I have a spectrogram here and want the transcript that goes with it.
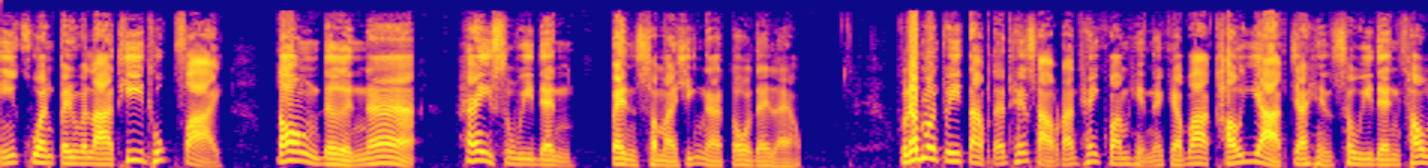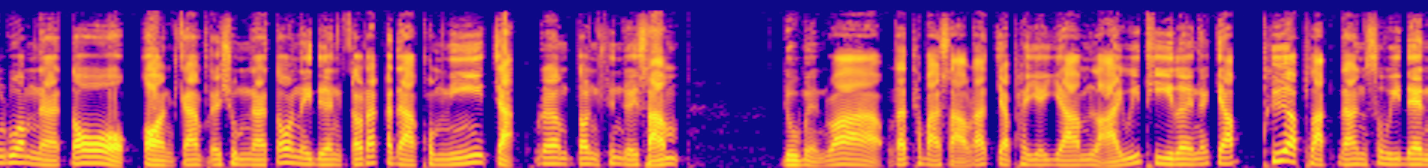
นี้ควรเป็นเวลาที่ทุกฝ่ายต้องเดินหน้าให้สวีเดนเป็นสมาชิกนาโตได้แล้วรัฐมนตรีต่างประเทศสหรัฐให้ความเห็นนะครับว่าเขาอยากจะเห็นสวีเดนเข้าร่วมนาโตก่อนการประชุมนาโตในเดือนกรกฎาคมนี้จะเริ่มต้นขึ้นโดยซ้ำดูเหมือนว่ารัฐบาลสหรัฐจะพยายามหลายวิธีเลยนะครับ เพื่อผลักดันสวีเดน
